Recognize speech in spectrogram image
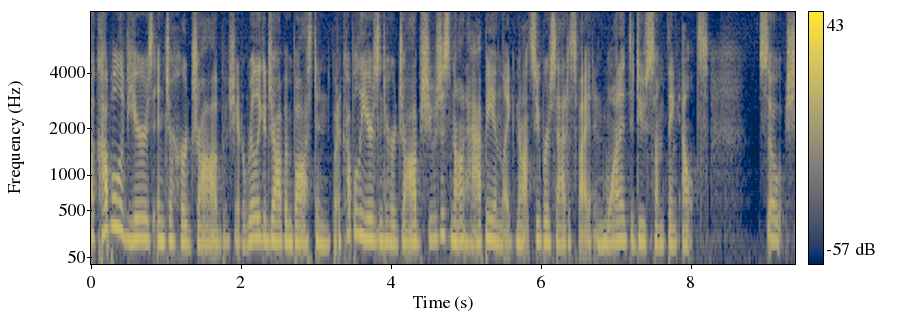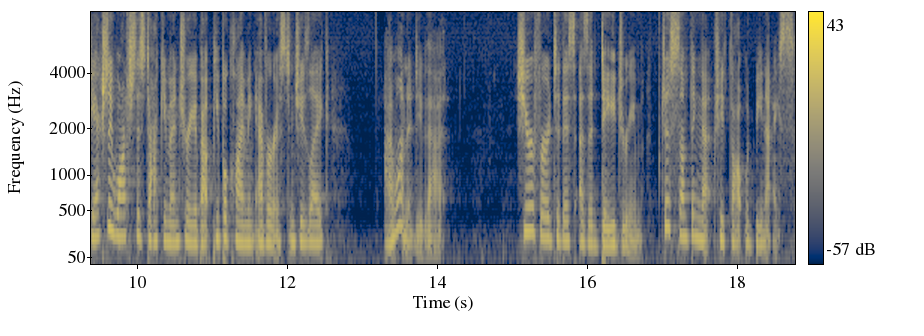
a couple of years into her job, she had a really good job in Boston, but a couple of years into her job, she was just not happy and like not super satisfied and wanted to do something else. So she actually watched this documentary about people climbing Everest and she's like, I want to do that. She referred to this as a daydream, just something that she thought would be nice.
